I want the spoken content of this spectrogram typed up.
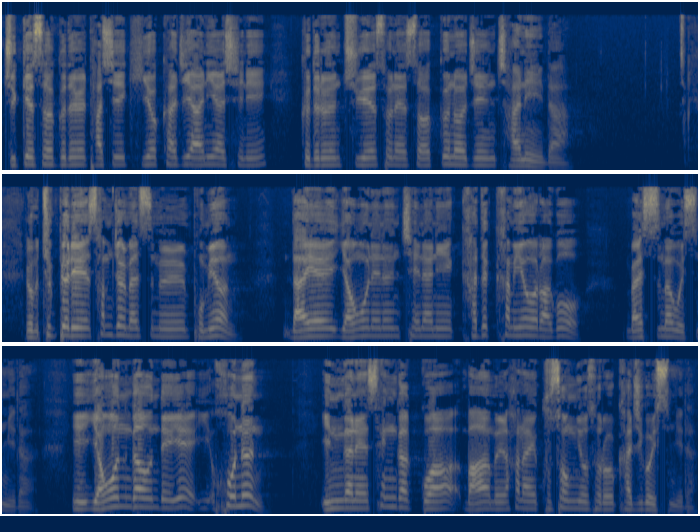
주께서 그들을 다시 기억하지 아니하시니 그들은 주의 손에서 끊어진 잔이이다. 여러분 특별히 3절 말씀을 보면 나의 영혼에는 재난이 가득하며라고 말씀하고 있습니다. 이 영혼 가운데에 이 혼은 인간의 생각과 마음을 하나의 구성 요소로 가지고 있습니다.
